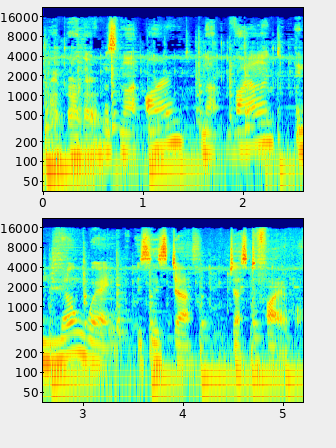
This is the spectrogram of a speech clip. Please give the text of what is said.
My brother was not armed, not violent. In no way is his death justifiable.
